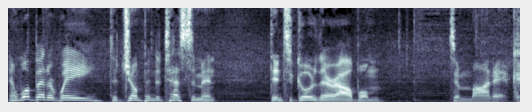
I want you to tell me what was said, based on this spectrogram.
And what better way to jump into Testament than to go to their album, Demonic?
